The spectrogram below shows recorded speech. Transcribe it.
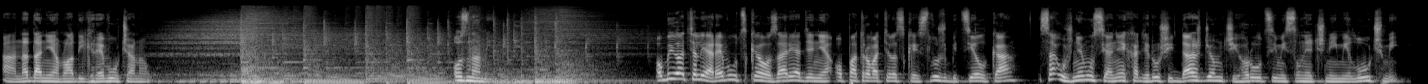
a nadania mladých revúčanov. Oznamy. Obyvatelia revúckého zariadenia opatrovateľskej služby Cielka sa už nemusia nechať rušiť dažďom či horúcimi slnečnými lúčmi.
